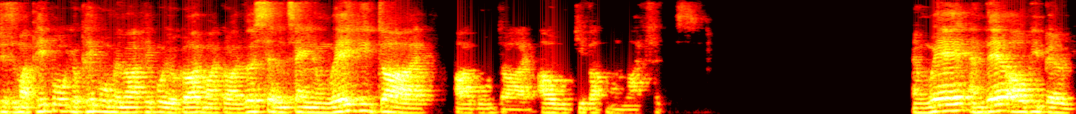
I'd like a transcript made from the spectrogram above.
She says, My people, your people will be my people, your God, my God. Verse 17, and where you die, I will die. I will give up my life for this and where and there I'll be buried.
